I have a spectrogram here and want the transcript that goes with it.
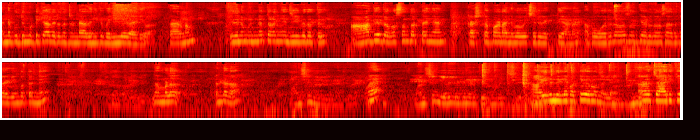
എന്നെ ബുദ്ധിമുട്ടിക്കാതിരുന്നിട്ടുണ്ടെങ്കിൽ അതെനിക്ക് വലിയ കാര്യമാണ് കാരണം ഇതിന് മുന്നേ തുടങ്ങിയ ജീവിതത്തിൽ ആദ്യ ദിവസം തൊട്ടേ ഞാൻ കഷ്ടപ്പാട് അനുഭവിച്ചൊരു വ്യക്തിയാണ്. അപ്പോൾ ഒരു ദിവസമൊക്കെ ഒരു ദിവസം അത് കഴിയുമ്പോൾ തന്നെ നമ്മൾ എന്താടാ? ആ ഇരുന്നില്ലേ? പട്ടി കയറുമെന്നല്ലേ? ആ ചാരിക്ക്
